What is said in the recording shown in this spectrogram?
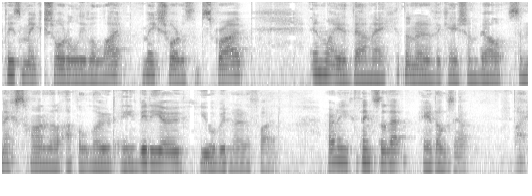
please make sure to leave a like, make sure to subscribe, and while you're down there, hit the notification bell so next time that I upload a video, you will be notified. Alrighty, thanks for that, Adawgz out. Bye.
